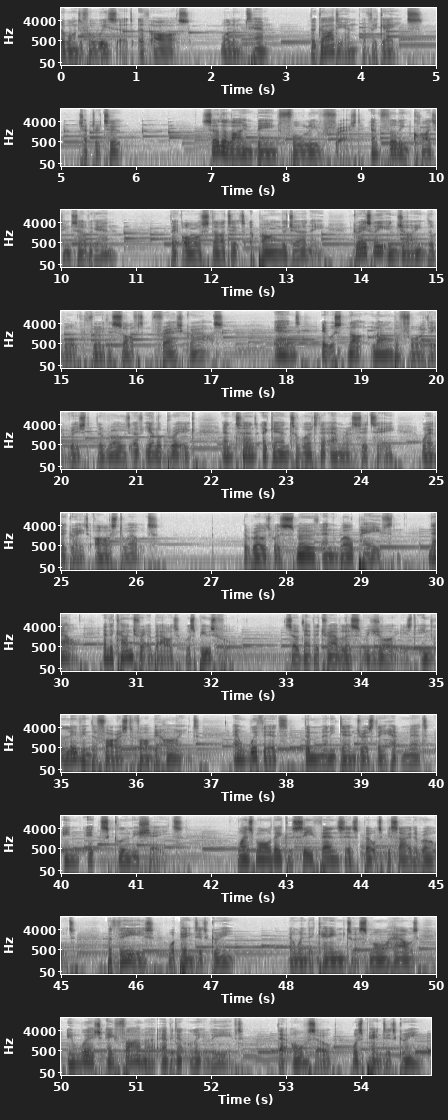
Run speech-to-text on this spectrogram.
The Wonderful Wizard of Oz, Volume 10, The Guardian of the Gates, Chapter 2. So the lion being fully refreshed and feeling quite himself again, they all started upon the journey, greatly enjoying the walk through the soft, fresh grass. And it was not long before they reached the road of yellow brick and turned again toward the Emerald City, where the great Oz dwelt. The road was smooth and well paved now, and the country about was beautiful, so that the travelers rejoiced in leaving the forest far behind, and with it the many dangers they had met in its gloomy shades. Once more they could see fences built beside the road, but these were painted green. And when they came to a small house in which a farmer evidently lived, that also was painted green.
